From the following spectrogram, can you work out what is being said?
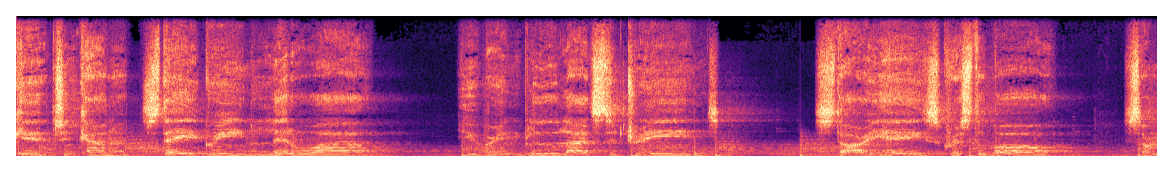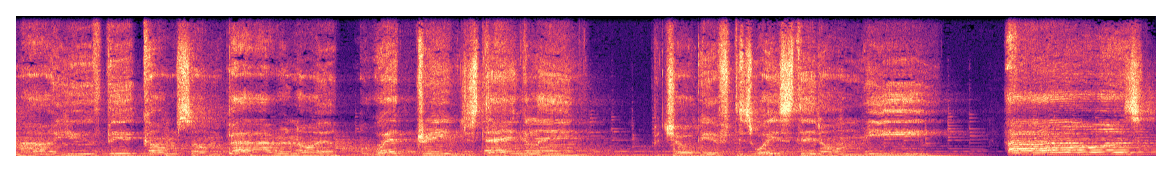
kitchen counter. Stay green a little while. You bring blue lights to dreams, starry haze, crystal ball. Somehow you've become some paranoia, a wet dream just dangling. But your gift is wasted on me. I was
